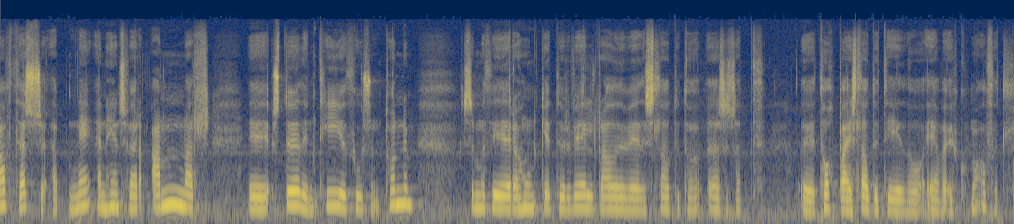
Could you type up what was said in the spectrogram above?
af þessu efni en hins vegar annar e, stöðin 10.000 tonnum sem að því er að hún getur vel ráði við slátu, sagt, e, toppa í slátutíð og ef að uppkoma áföll.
